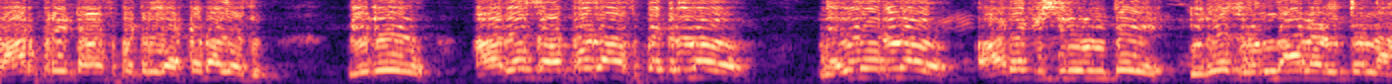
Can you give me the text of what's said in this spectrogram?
కార్పొరేట్ హాస్పిటల్ ఎక్కడా లేదు. మీరు ఆ రోజు అపోలో హాస్పిటల్లో నెల్లూరులో ఆరోగ్యశ్రీ ఉంటే ఈ రోజు ఉందా అని అడుగుతున్నా.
